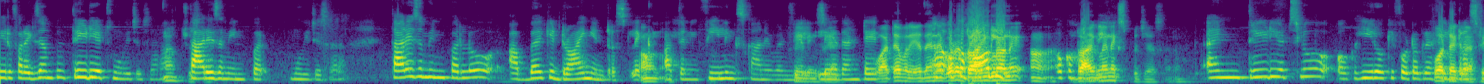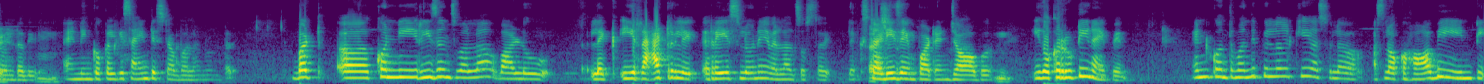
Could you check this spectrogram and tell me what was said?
మీరు for example Three Idiots movie చూసారా. తారే జమీన్ పర్ మూవీ చూసారా తారే జమీన్ పర్లో అబ్బాయికి డ్రాయింగ్ ఇంట్రెస్ట్ లైక్. అతని ఫీలింగ్స్ కానివ్వండి లేదంటే అండ్ త్రీ ఇడియట్స్లో ఒక హీరోకి ఫోటోగ్రఫీ. ఇంట్రెస్ట్ ఉంటుంది. అండ్ ఇంకొకరికి సైంటిస్ట్ అవ్వాలని ఉంటుంది బట్ కొన్ని రీజన్స్ వల్ల వాళ్ళు లైక్ ఈ ర్యాట్ రేస్లోనే వెళ్ళాల్సి వస్తుంది. Like studies important job. ఇది ఒక రొటీన్ అయిపోయింది. అండ్ కొంతమంది పిల్లలకి అసలు అసలు ఒక హాబీ ఏంటి?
